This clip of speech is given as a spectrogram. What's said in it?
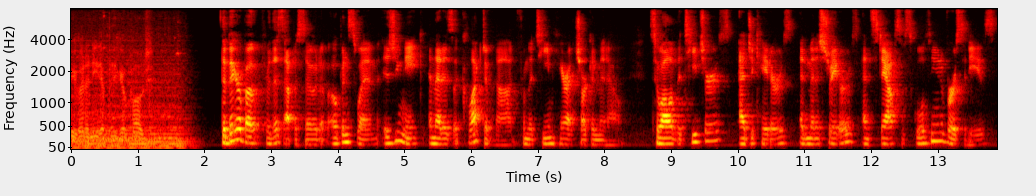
You're gonna need a bigger boat. The bigger boat for this episode of Open Swim is unique and that is a collective nod from the team here at Shark and Minnow to all of the teachers, educators, administrators, and staffs of schools and universities,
